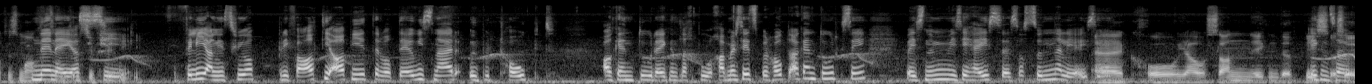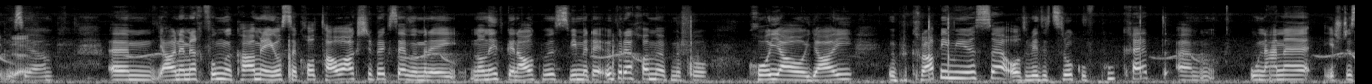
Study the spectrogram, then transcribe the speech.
die das macht. Mhm. Nein, nein, also sie, viele habe ich das Gefühl, auch private Anbieter, die teilweise über die Hauptagentur eigentlich buchen. Aber wir waren jetzt bei der Hauptagentur. gewesen. Ich weiss nicht mehr, wie sie heissen. So Sünneli. Äh, Ko, ja, San, irgendetwas. Irgend so also, etwas, ja. Ähm, ja, dann haben wir gefunden, wir haben uns Koh Tao angeschrieben, gesehen, weil wir noch nicht genau gewusst, wie wir dann rüberkommen, ob wir von Koh Yao Yai über Krabi müssen oder wieder zurück auf Phuket. Ähm, und dann war das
